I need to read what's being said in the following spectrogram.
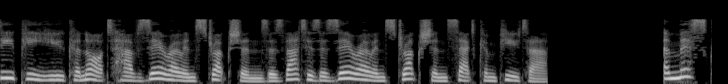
CPU cannot have zero instructions as that is a zero instruction set computer. A MISC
